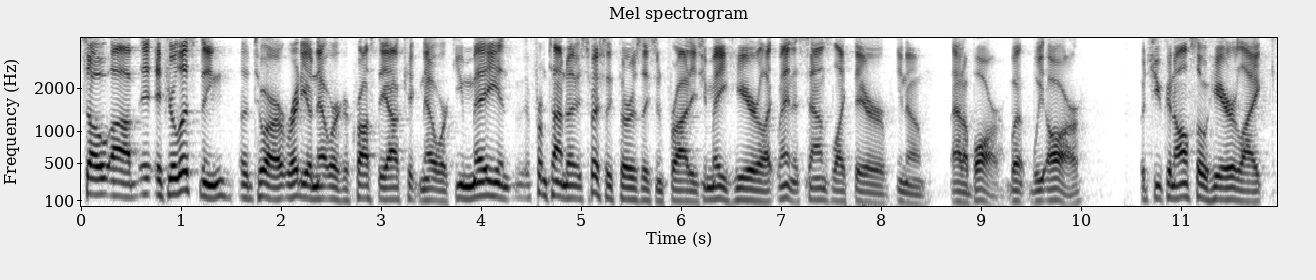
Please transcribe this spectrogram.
So, um, if you're listening uh, to our radio network across the Outkick network, you may, and from time to time, especially Thursdays and Fridays, you may hear like, "Man, it sounds like they're you know at a bar," but we are. But you can also hear like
